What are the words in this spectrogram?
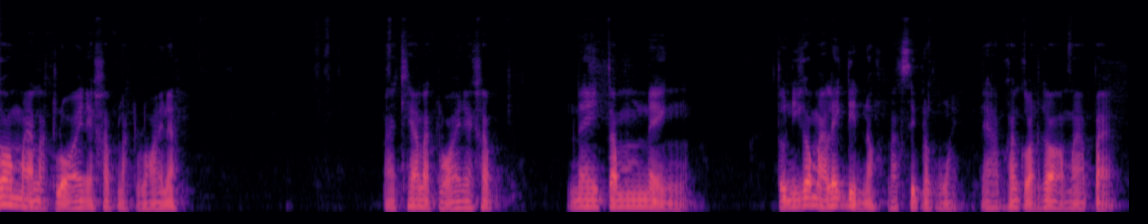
ก็มาหลักร้อยนะครับ หลักร้อยนะ มาแค่หลักร้อยนะครับ ในตำแหน่ง ตัวนี้ก็มาเลขดินเนาะ หลักสิบหลักหน่วยนะครับ ครั้งก่อนก็มา 8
